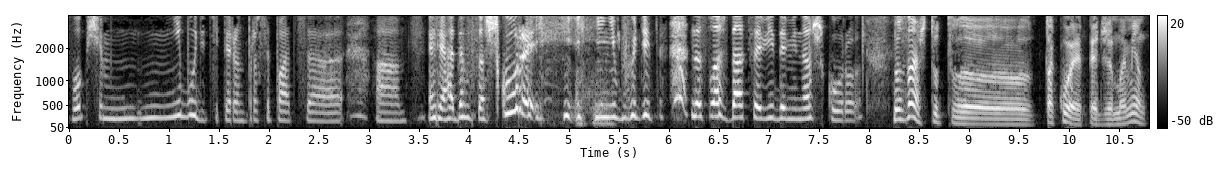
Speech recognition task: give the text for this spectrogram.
В общем, не будет теперь он просыпаться а, рядом со шкурой и не будет наслаждаться видами на шкуру. Ну, знаешь, тут э, такой, опять же, момент.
